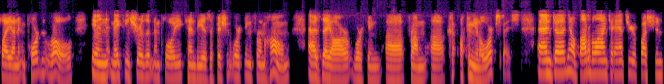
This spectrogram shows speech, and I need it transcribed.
play an important role in making sure that an employee can be as efficient working from home as they are working uh, from uh, a communal workspace. And, uh, you know, bottom line to answer your question,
